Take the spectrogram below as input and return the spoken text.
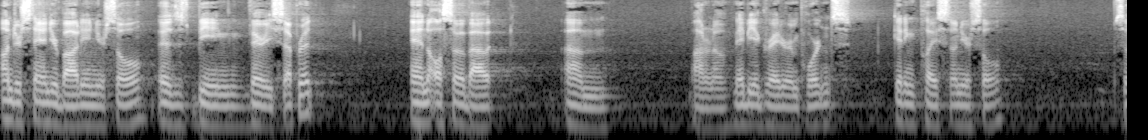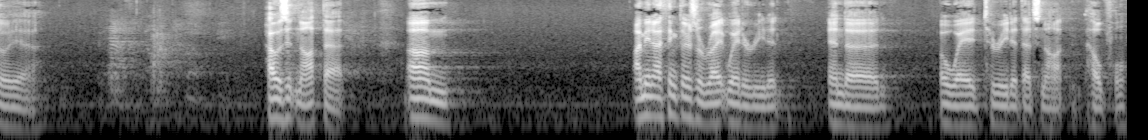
understand your body and your soul as being very separate, and also about, um, I don't know, maybe a greater importance getting placed on your soul. So, yeah. How is it not that? Um, I mean, I think there's a right way to read it and a, a way to read it that's not helpful.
